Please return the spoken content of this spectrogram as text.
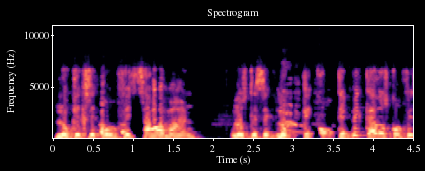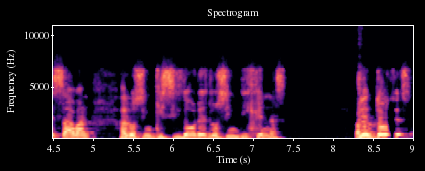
lo que se confesaban, los que se, ¿qué, qué pecados confesaban a los inquisidores, los indígenas. Y entonces,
